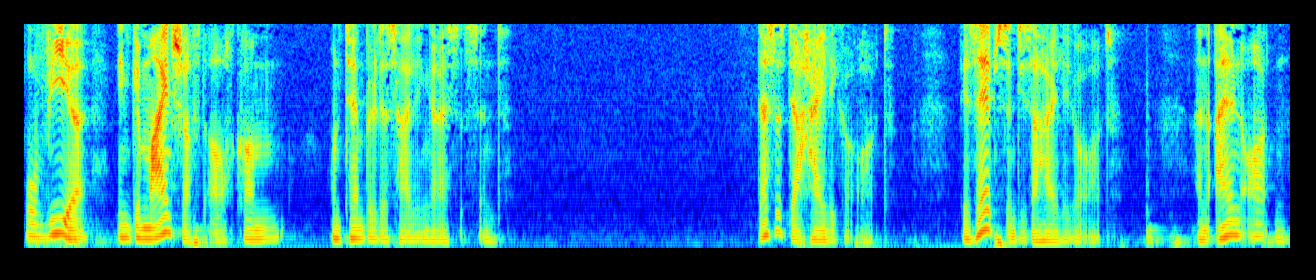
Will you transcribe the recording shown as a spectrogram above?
Wo wir in Gemeinschaft auch kommen und Tempel des Heiligen Geistes sind. Das ist der heilige Ort. Wir selbst sind dieser heilige Ort. An allen Orten.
